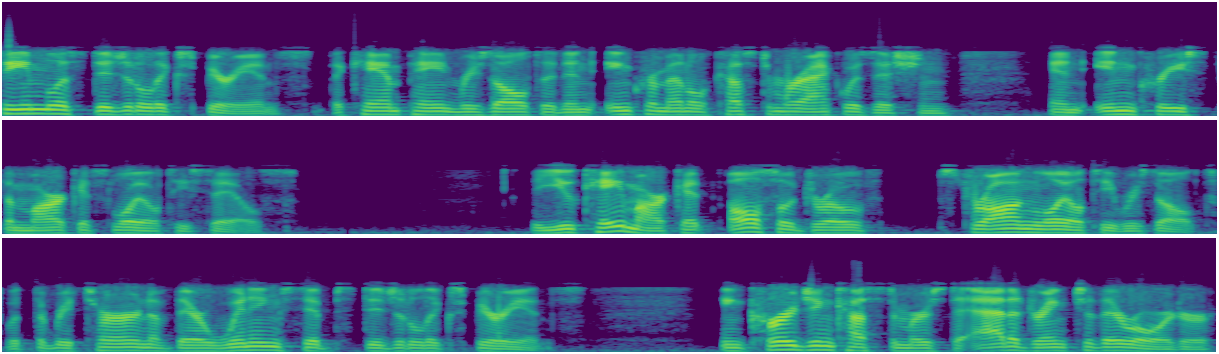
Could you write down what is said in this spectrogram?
seamless digital experience, the campaign resulted in incremental customer acquisition and increased the market's loyalty sales. The U.K. market also drove strong loyalty results with the return of their Winning Sips digital experience, encouraging customers to add a drink to their order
